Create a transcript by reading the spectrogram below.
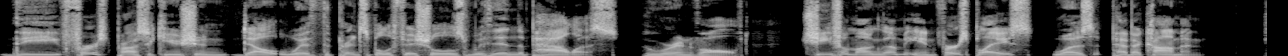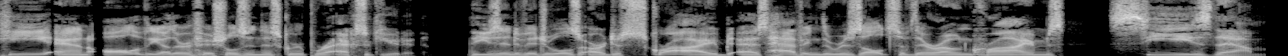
The first prosecution dealt with the principal officials within the palace who were involved. Chief among them, in first place, was Pebekamen. He and all of the other officials in this group were executed. These individuals are described as having the results of their own crimes seize them.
